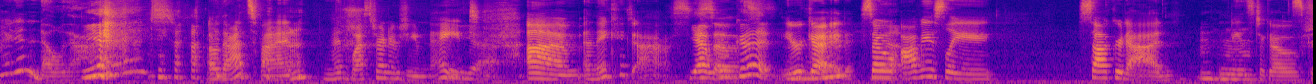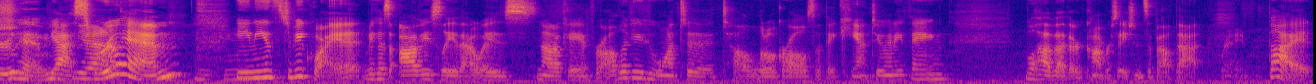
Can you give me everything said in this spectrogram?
i didn't know that yeah. oh that's fun midwesterners unite yeah um and they kicked ass yeah so we're good you're mm-hmm. good so yeah. obviously soccer dad mm-hmm. needs to go screw him. Yeah, yeah. screw him. Mm-hmm. He needs to be quiet because obviously that was not okay. And for all of you who want to tell little girls that they can't do anything, we'll have other conversations about that. Right. But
